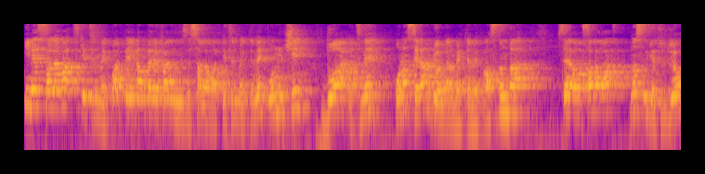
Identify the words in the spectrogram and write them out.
Yine salavat getirmek var. Peygamber Efendimiz'e salavat getirmek demek. Onun için dua etmek, ona selam göndermek demek. Aslında salavat nasıl getiriliyor?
